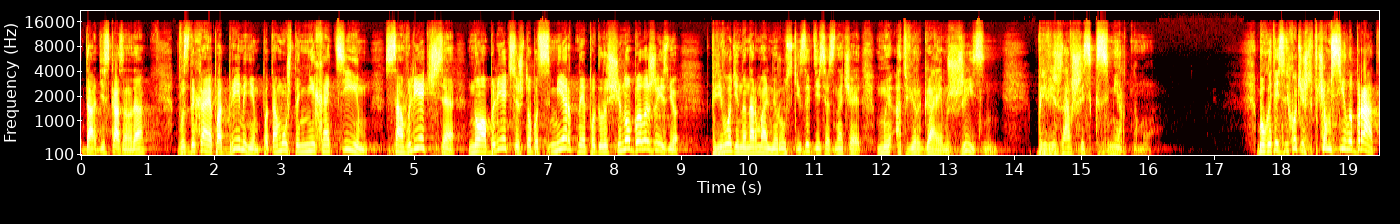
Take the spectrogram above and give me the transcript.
да, здесь сказано, да, воздыхая под бременем, потому что не хотим совлечься, но облечься, чтобы смертное поглощено было жизнью переводе на нормальный русский язык здесь означает, мы отвергаем жизнь, привязавшись к смертному. Бог говорит, если хочешь, в чем сила, брат?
